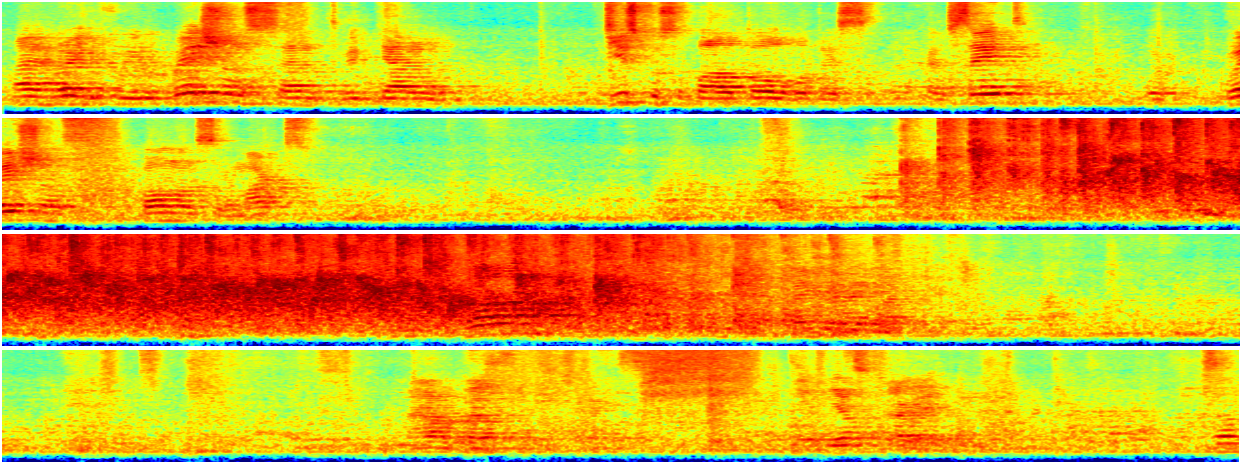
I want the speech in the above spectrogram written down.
I am ready for your questions, and we can discuss about all what I have said. Questions, comments, remarks. Thank you very much. I have a question. Yes. Okay. So,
